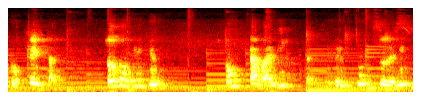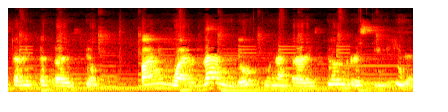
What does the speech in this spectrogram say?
profetas, todos ellos son cabalistas desde el punto de vista de esta tradición. Van guardando una tradición recibida.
